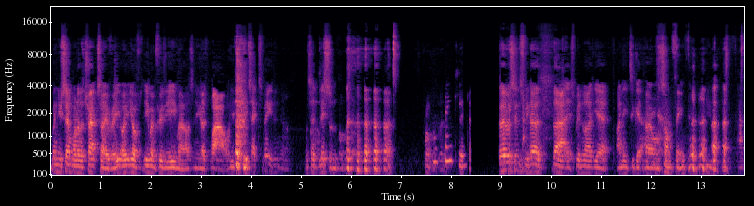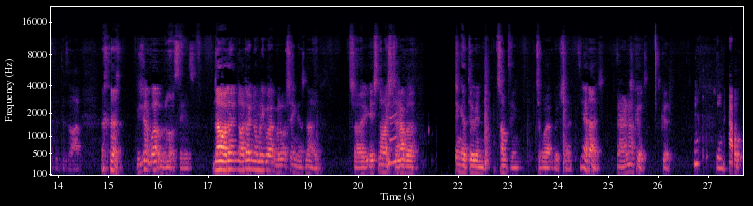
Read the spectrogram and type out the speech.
when you sent one of the tracks over, he, he, he went through the emails and he goes, "Wow, you text me, didn't you?" I said, "Listen." Probably. Thank you. Ever since we heard that, it's been like, "Yeah, I need to get her on something." you, you've had the desire. Because you don't work with a lot of singers. no, I don't. I don't normally work with a lot of singers. No, so it's nice to have a singer doing something to work with. So yeah, no, it's, Fair it's good. It's good. Now,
